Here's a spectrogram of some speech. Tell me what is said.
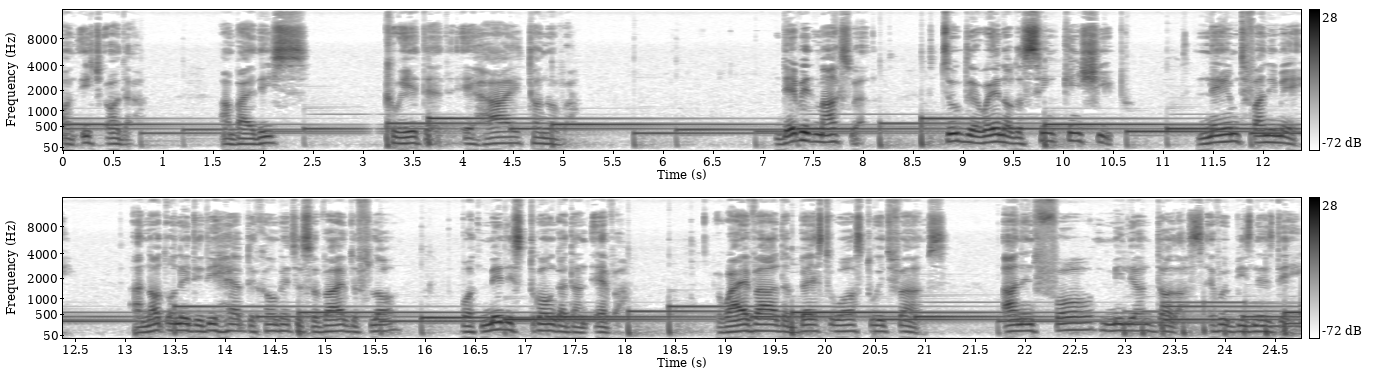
on each other, and by this created a high turnover. David Maxwell took the reign of the sinking ship named Fannie Mae, and not only did he help the company to survive the flood, but made it stronger than ever. Rival the best Wall Street firms, earning $4 million every business day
